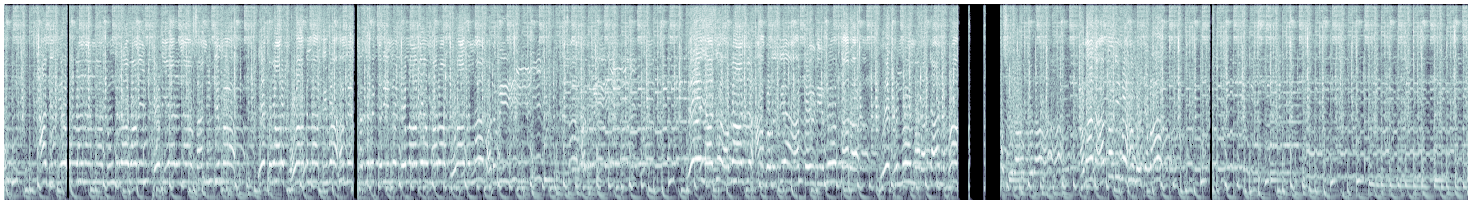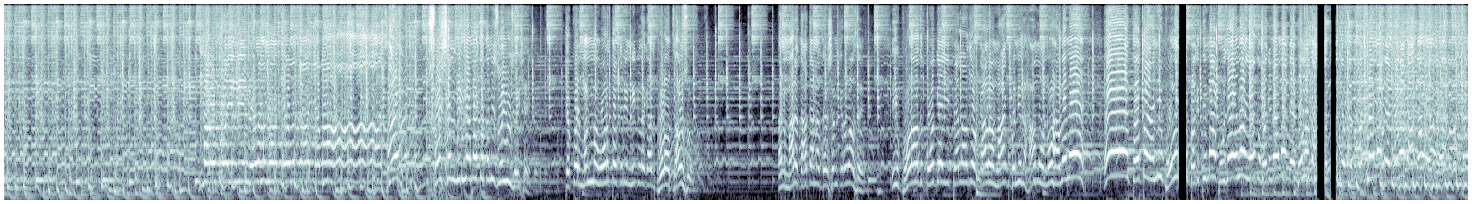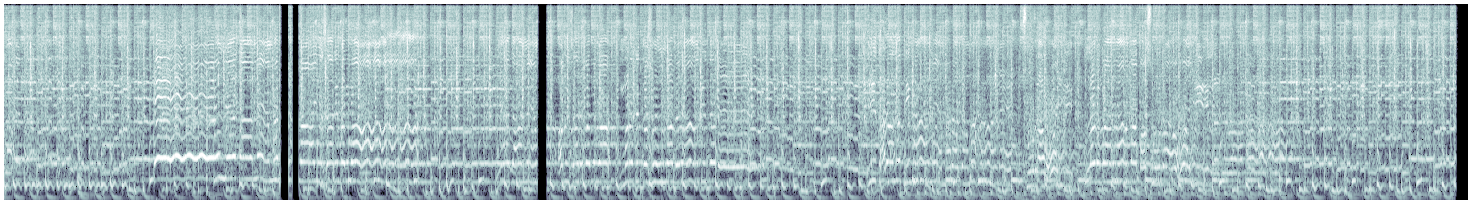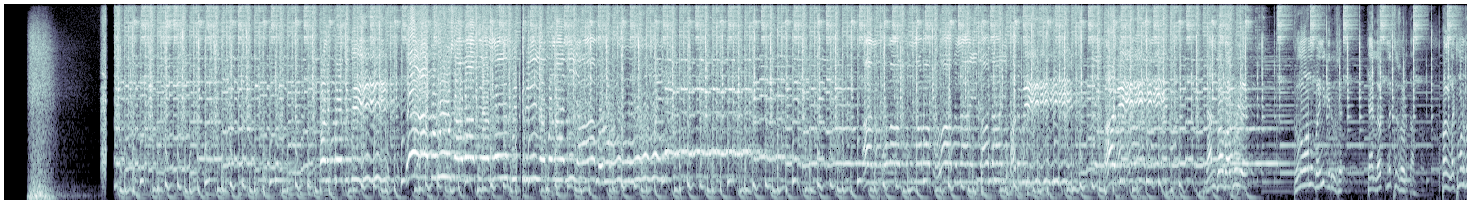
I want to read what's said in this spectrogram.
આજ દેવગણાના ડુંગરાવાળી ખોડિયારના સાનિધ્યમાં એકવાર ભોળાદના દીવા અમે નજર કરીને બોલાવ્યા મારા ભોળાદના ભડવી એ આજ કોઈ મનમાં ઓળતો કરી નીકળે કે આજ ભોળા જાઉં છું. અને મારે દાદાના દર્શન કરવા છે. એ ભોળા જ પોગે એ પેલા જો કાળો નાગ બનીને હામો નો આવે ને, એ તો તો આની ભોળી ભક્તિમાં પૂજાયેલો એક વગડામાં બેઠેલો મર્દ કશું રાગ ચડે ઈ ધરમ ધીમાને મરદ મહાને સુરા હોય લડવાના બાબા સુરા.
